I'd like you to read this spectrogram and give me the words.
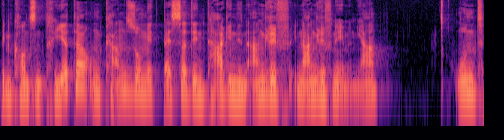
bin konzentrierter und kann somit besser den Tag in den Angriff, in Angriff nehmen, ja. Und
